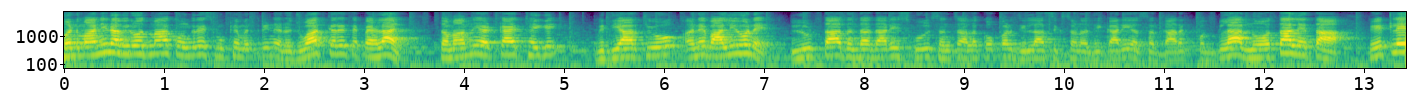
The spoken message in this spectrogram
મનમાનીના વિરોધમાં કોંગ્રેસ મુખ્યમંત્રીને રજૂઆત કરે તે પહેલા જ તમામની અટકાયત થઈ ગઈ. વિદ્યાર્થીઓ અને વાલીઓને લૂંટતા ધંધાદારી સ્કૂલ સંચાલકો પર જિલ્લા શિક્ષણ અધિકારી અસરકારક પગલાં નહોતા લેતા એટલે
